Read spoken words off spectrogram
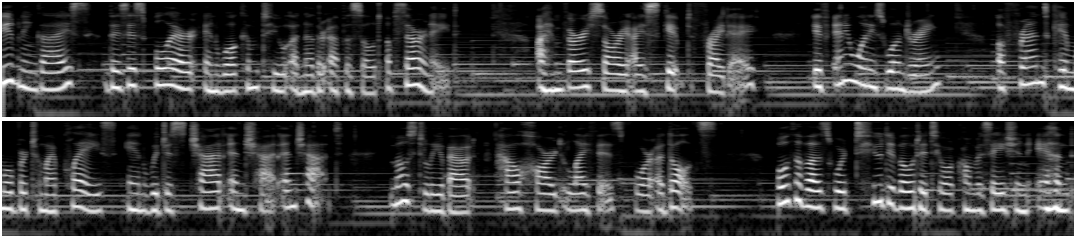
evening, guys. This is Blair, and welcome to another episode of Serenade. I am very sorry I skipped Friday. If anyone is wondering, a friend came over to my place and we just chat and chat and chat, mostly about how hard life is for adults. Both of us were too devoted to our conversation and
